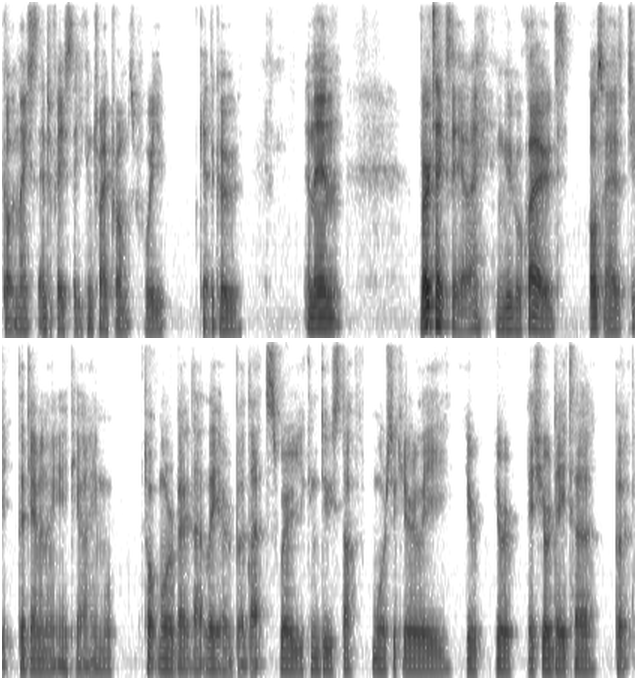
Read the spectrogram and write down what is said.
got a nice interface that you can try prompts before you get the code. And then Vertex AI in Google Clouds also has G- the Gemini API, and we'll talk more about that later. But that's where you can do stuff more securely. Your your it's your data, but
